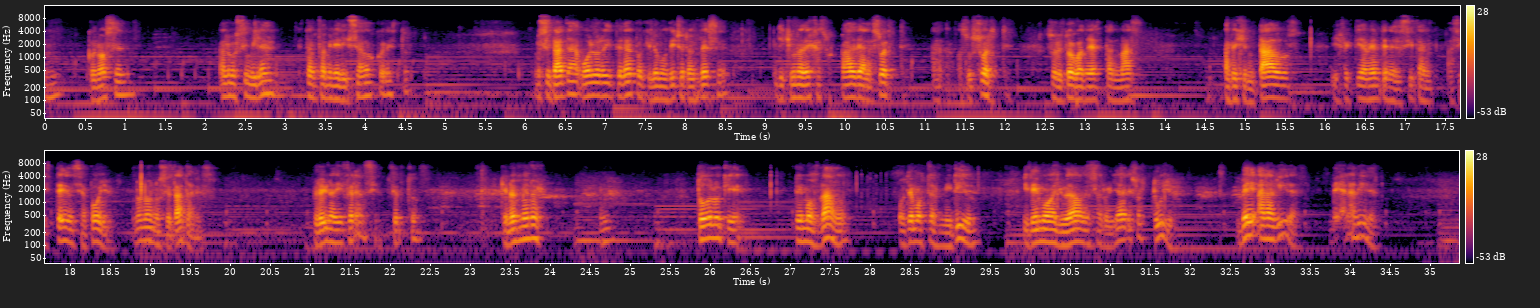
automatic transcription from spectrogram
¿Mm? ¿Conocen algo similar? ¿Están familiarizados con esto? No se trata, vuelvo a reiterar porque lo hemos dicho otras veces, de que uno deja a sus padres a la suerte, a, su suerte, sobre todo cuando ya están más avejentados y efectivamente necesitan asistencia, apoyo. No, no, no se trata de eso. Pero hay una diferencia, ¿cierto? Que no es menor. Todo lo que te hemos dado o te hemos transmitido y te hemos ayudado a desarrollar, eso es tuyo. Ve a la vida, ve a la vida.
